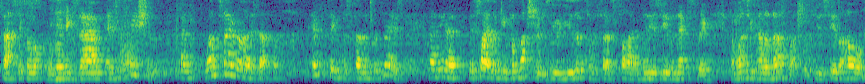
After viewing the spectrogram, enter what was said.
classical Mhm. exam education. And once I realized that, everything just fell into place. And you know, it's like looking for mushrooms. You, you look for the first five, and then you see the next ring. And once you've had enough mushrooms, you see the whole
